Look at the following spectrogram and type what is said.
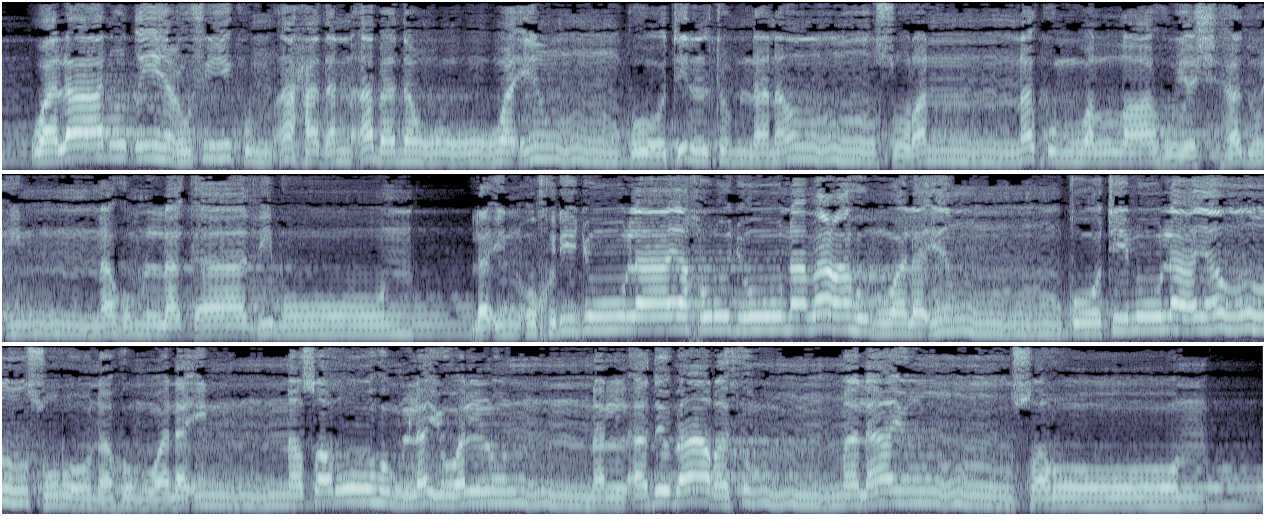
ولا نطيع فيكم أحدا أبدا وإن قوتلتم لننصرنكم والله يشهد إنهم لكاذبون لئن أخرجوا لا يخرجون معهم ولئن قوتلوا لا ينصرونهم ولئن نصروهم ليولن الأدبار ثم لا ينصرون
